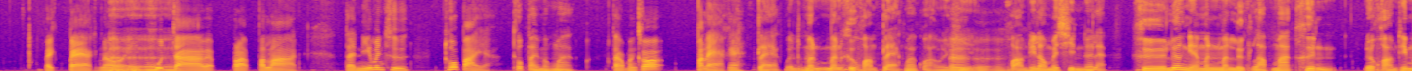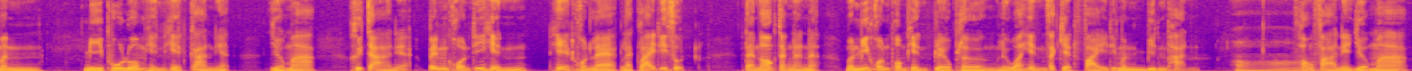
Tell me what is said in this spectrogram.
แปลกๆหน่อยเออเออเออพูดจาแบบประประหลาด แต่นี้มันคือทั่วไปอะำทั่วไปมากแต่มันก็ แปลกไงๆแปลกมันมันมันคือความแปลกมากกว่าเว้ยพี่เออเออเออความที่เราไม่ชินด้วยแหละ คือเรื่องเนี้ยมันมันลึกลับมากขึ้น ด้วยความที่มันมีผู้ร่วมเห็นเหตุการณ์เนี้ยเยอะมาก คือจ่าเนี่ยเป็นคนที่เห็นเหตุคนแรกและใกล้ที่สุด แต่นอกจากนั้นน่ะ มันมีคนพบเห็นเปลวเพลิง หรือว่าเห็นสะเก็ดไฟที่มันบินผ่านอ๋อท้องฟ้าเนี่ยเยอะมาก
